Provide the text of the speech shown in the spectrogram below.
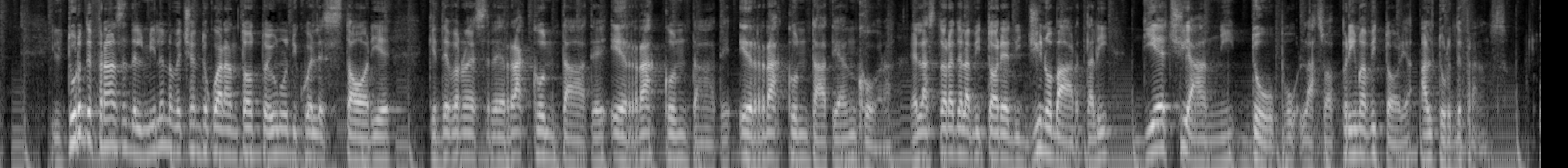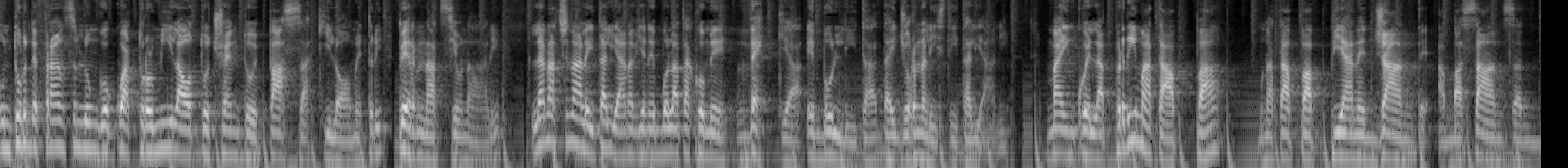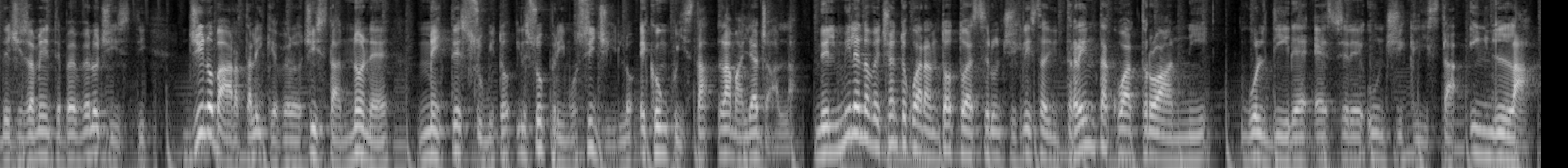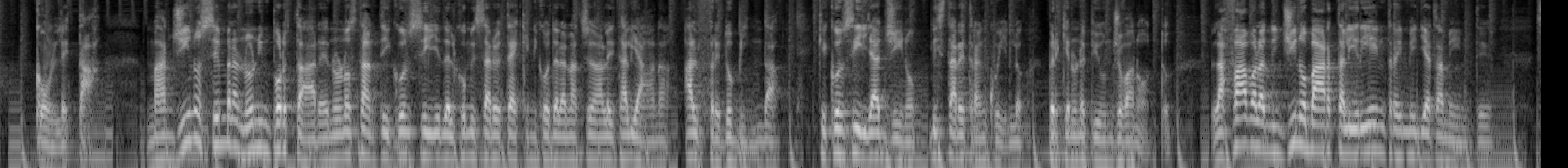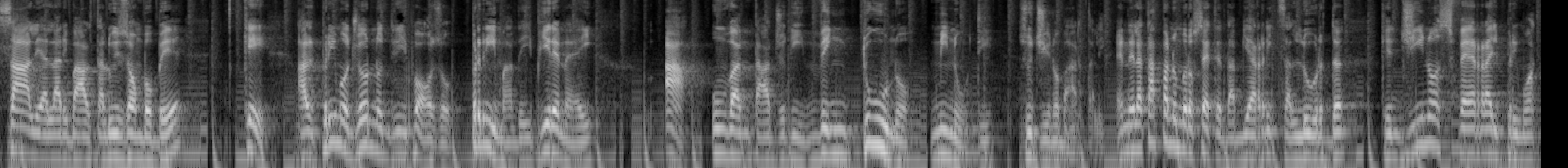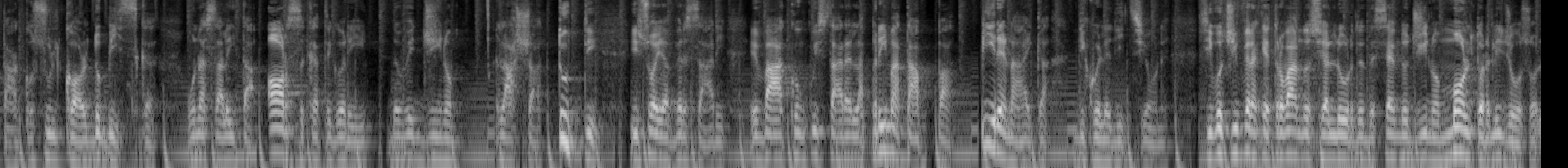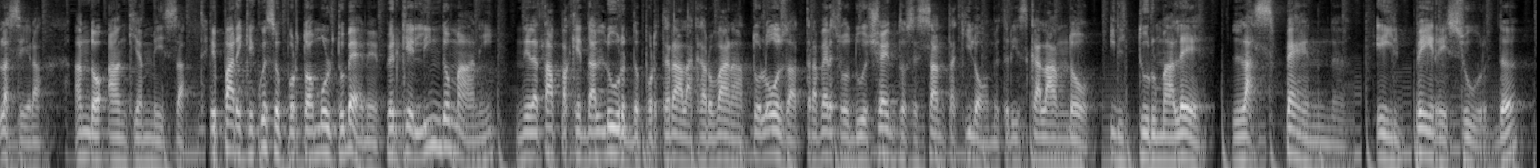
Il Tour de France del 1948 è una di quelle storie che devono essere raccontate e raccontate e raccontate ancora. È la storia della vittoria di Gino Bartali dieci anni dopo la sua prima vittoria al Tour de France. Un Tour de France lungo 4.800 e passa chilometri per nazionali. La nazionale italiana viene bollata come vecchia e bollita dai giornalisti italiani. Ma in quella prima tappa, una tappa pianeggiante, abbastanza decisamente per velocisti, Gino Bartali, che velocista non è, mette subito il suo primo sigillo e conquista la maglia gialla. Nel 1948 essere un ciclista di 34 anni vuol dire essere un ciclista in là con l'età. Ma Gino sembra non importare nonostante i consigli del commissario tecnico della nazionale italiana, Alfredo Binda, che consiglia a Gino di stare tranquillo perché non è più un giovanotto. La favola di Gino Bartali rientra immediatamente. Sale alla ribalta Louison Bobet che al primo giorno di riposo prima dei Pirenei ha un vantaggio di 21 minuti su Gino Bartali. È nella tappa numero 7 da Biarritz a Lourdes che Gino sferra il primo attacco sul Col d'Aubisque, una salita horse category dove Gino lascia tutti i suoi avversari e va a conquistare la prima tappa pirenaica di quell'edizione. Si vocifera che trovandosi a Lourdes ed essendo Gino molto religioso, la sera andò anche a messa e pare che questo portò molto bene perché l'indomani, nella tappa che da Lourdes porterà la carovana a Tolosa attraverso 260 km scalando il Tourmalet, la Spen e il Pere-Sourde,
